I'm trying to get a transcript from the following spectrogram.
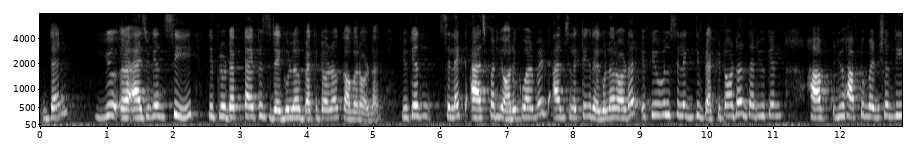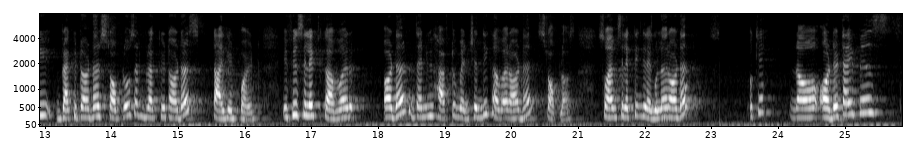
then you uh, as you can see the product type is regular bracket order cover order. You can select as per your requirement. I am selecting regular order. If you will select the bracket order then you can have you have to mention the bracket order stop loss and bracket orders target point. If you select cover order then you have to mention the cover order stop loss. So, I am selecting regular order okay. Now, order type is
